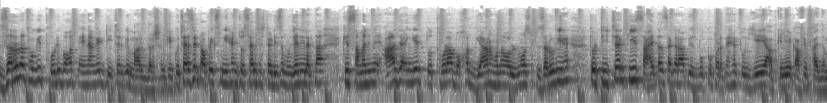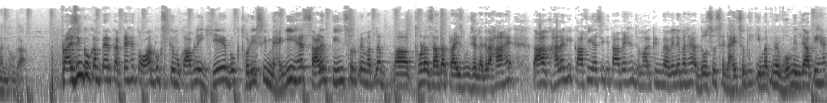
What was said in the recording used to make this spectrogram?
ज़रूरत होगी थोड़ी बहुत, कहीं ना कहीं टीचर के मार्गदर्शन की। कुछ ऐसे टॉपिक्स भी हैं जो सेल्फ स्टडी से मुझे नहीं लगता कि समझ में आ जाएँगे तो थोड़ा बहुत ज्ञान होना ऑलमोस्ट ज़रूरी है। तो टीचर की सहायता से अगर आप इस बुक को पढ़ते हैं तो ये आपके लिए काफ़ी फ़ायदेमंद होगा। प्राइसिंग को कंपेयर करते हैं तो और बुक्स के मुकाबले ये बुक थोड़ी सी महँगी है, साढ़े तीन सौ रुपए मतलब थोड़ा ज़्यादा प्राइस मुझे लग रहा है। हालाँकि काफ़ी ऐसी किताबें हैं जो मार्केट में अवेलेबल है 200 से 250 की कीमत में वो मिल जाती हैं।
